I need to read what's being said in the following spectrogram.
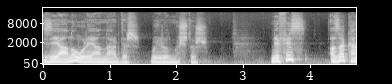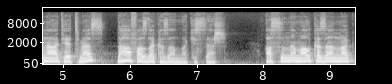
ziyana uğrayanlardır buyurulmuştur. Nefis aza kanaat etmez, daha fazla kazanmak ister. Aslında mal kazanmak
